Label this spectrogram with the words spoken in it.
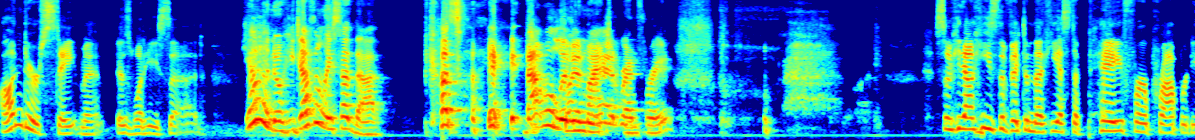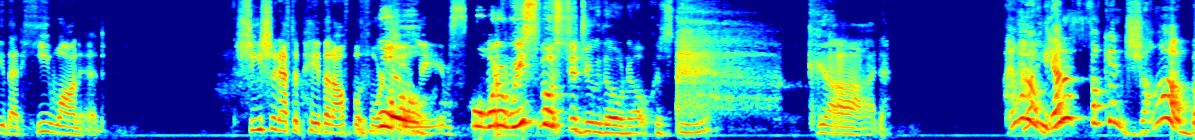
understatement, is what he said. yeah, no, he definitely said that because that will live in my head rent free. So he now he's the victim that he has to pay for a property that he wanted. She should have to pay that off before Whoa. she leaves. Well, what are we supposed to do though, now, Christine? God. I want do to you- get a fucking job.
